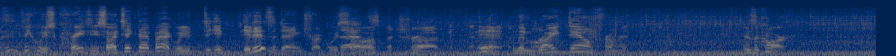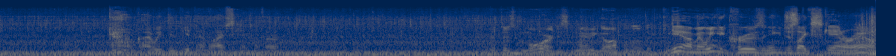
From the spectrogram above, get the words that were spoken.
I didn't think we was crazy, so I take that back. We it, it is a dang truck we That's saw. a truck. Yeah, a and then car. right down from it is a car. God, I'm glad we did get that live scan though. If there's more, just maybe go up a little bit. Yeah, I mean we could cruise and you could just like scan around.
